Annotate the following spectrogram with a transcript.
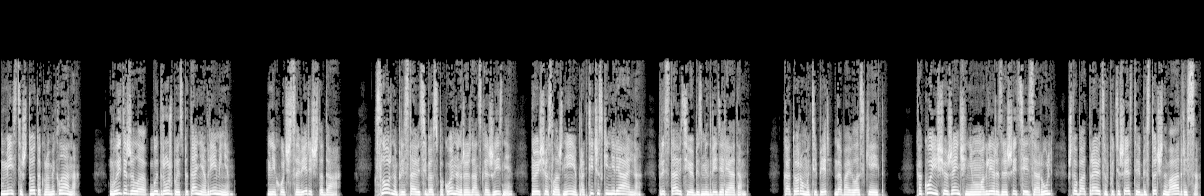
вместе что-то, кроме клана. Выдержала бы дружба испытания временем. Мне хочется верить, что да. Сложно представить себя в спокойной гражданской жизни, но еще сложнее, практически нереально, представить ее без медведя рядом которому теперь добавилась Кейт. Какой еще женщине мы могли разрешить сесть за руль, чтобы отправиться в путешествие без точного адреса?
